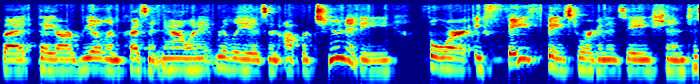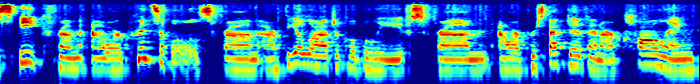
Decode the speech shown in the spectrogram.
but they are real and present now. And it really is an opportunity for a faith based organization to speak from our principles, from our theological beliefs, from our perspective and our calling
